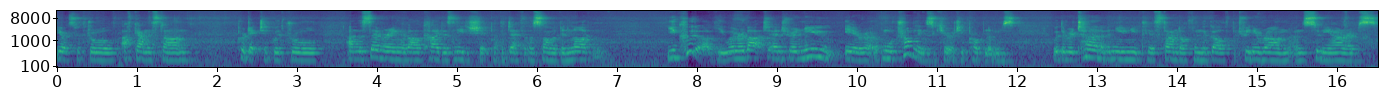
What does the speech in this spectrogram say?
US withdrawal, Afghanistan, predicted withdrawal, and the severing of Al Qaeda's leadership with the death of Osama bin Laden. You could argue we're about to enter a new era of more troubling security problems with the return of a new nuclear standoff in the Gulf between Iran and Sunni Arabs.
